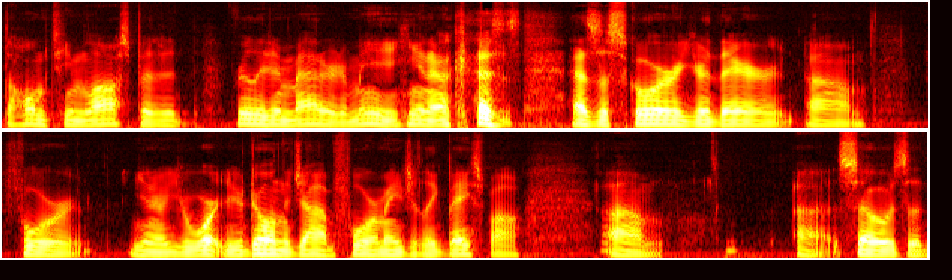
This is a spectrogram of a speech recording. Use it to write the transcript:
the home team lost, but it really didn't matter to me, you know, because as a scorer, you're there um, for you know you're work, you're doing the job for Major League Baseball. Um, uh, so it was a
